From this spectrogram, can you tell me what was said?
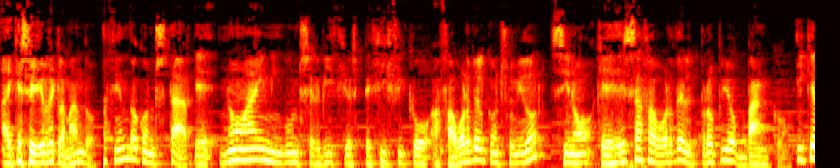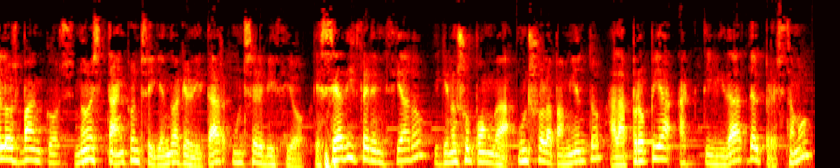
hay que seguir reclamando, haciendo constar que no hay ningún servicio específico a favor del consumidor, sino que es a favor del propio banco y que los bancos no están consiguiendo acreditar un servicio que sea diferenciado y que no suponga un solapamiento a la propia actividad del préstamo.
